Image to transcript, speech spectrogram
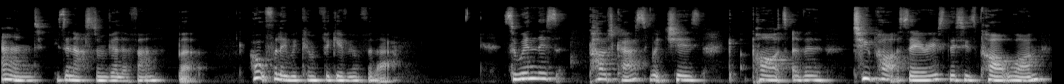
and he's an Aston Villa fan, but hopefully we can forgive him for that. So, in this podcast, which is part of a two part series, this is part one,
